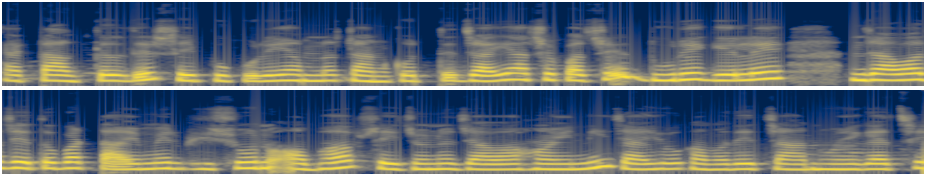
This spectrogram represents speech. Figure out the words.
একটা আঙ্কেলদের, সেই পুকুরেই আমরা চান করতে যাই। আশেপাশে দূরে গেলে যাওয়া যেত বা টাইমের ভীষণ অভাব, সেই জন্য যাওয়া হয়নি। যাই হোক, আমাদের চান হয়ে গেছে।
